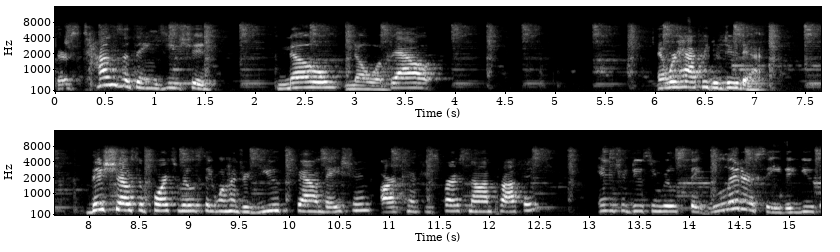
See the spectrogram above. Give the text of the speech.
There's tons of things you should know, know about. And we're happy to do that. This show supports Real Estate 100 Youth Foundation, our country's first nonprofit, introducing real estate literacy to youth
